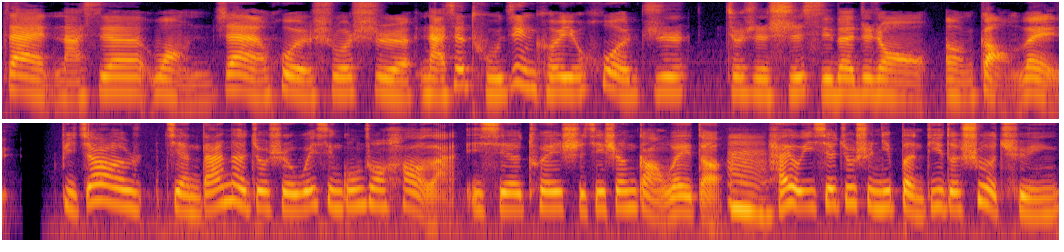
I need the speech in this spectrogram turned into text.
在哪些网站或者说是哪些途径可以获知就是实习的这种嗯岗位？比较简单的就是微信公众号啦，一些推实习生岗位的，嗯，还有一些就是你本地的社群。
